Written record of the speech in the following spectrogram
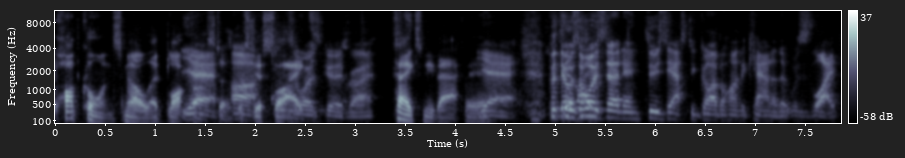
popcorn smell at blockbuster Yeah, it's ah, just like it's always good, right? takes me back man Yeah, but there Yeah, was like- always that enthusiastic guy behind the counter that was like,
